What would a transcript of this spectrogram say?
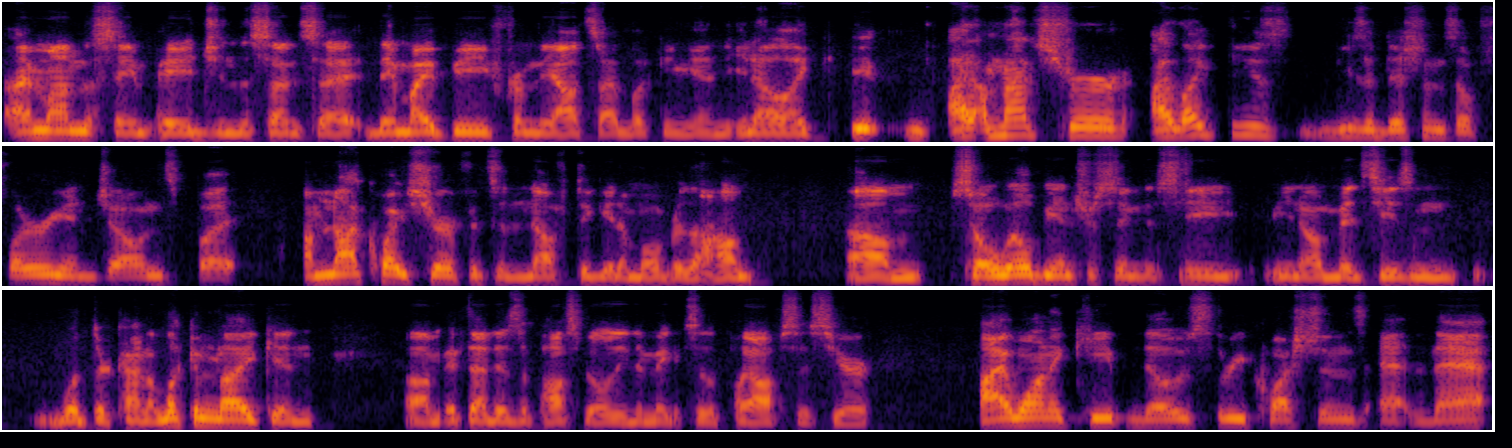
I'm on the same page in the sense that they might be from the outside looking in. You know, like it, I, am not sure. I like these these additions of Fleury and Jones, but I'm not quite sure if it's enough to get them over the hump. Um, so it will be interesting to see, you know, midseason what they're kind of looking like and um, if that is a possibility to make it to the playoffs this year. I want to keep those three questions at that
